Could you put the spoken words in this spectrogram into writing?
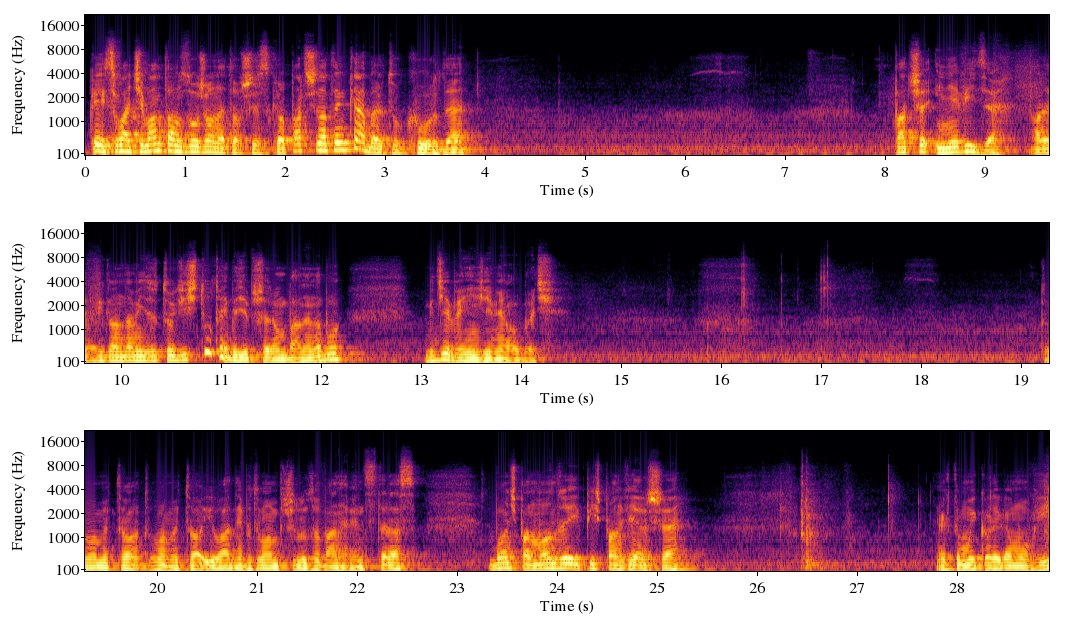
Okej, słuchajcie, mam tam złożone to wszystko. Patrzę na ten kabel tu, kurde. Patrzę i nie widzę, ale wygląda mi, że to gdzieś tutaj będzie przerąbane, no bo gdzie by indziej miało być? Tu mamy to, tu mamy to i ładnie, bo tu mamy przylutowane, więc teraz bądź pan mądry i pisz pan wiersze. Jak to mój kolega mówi.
